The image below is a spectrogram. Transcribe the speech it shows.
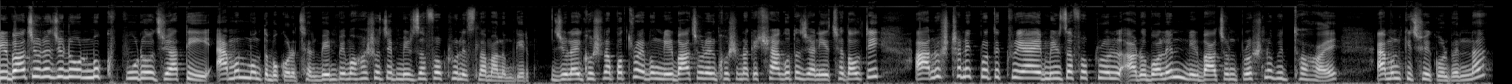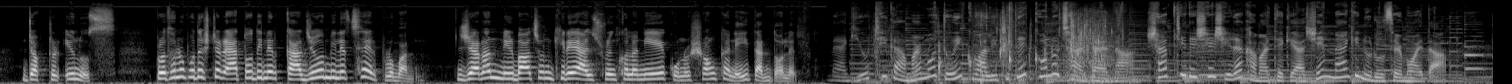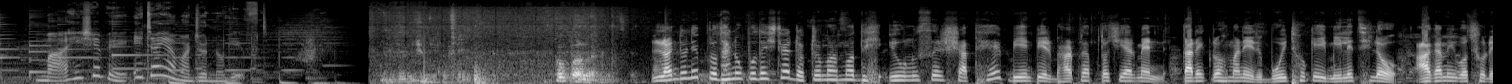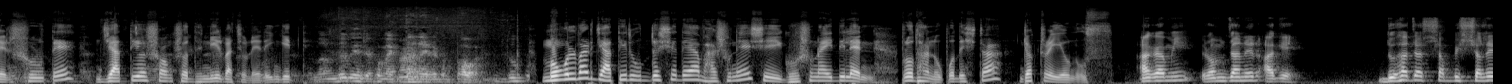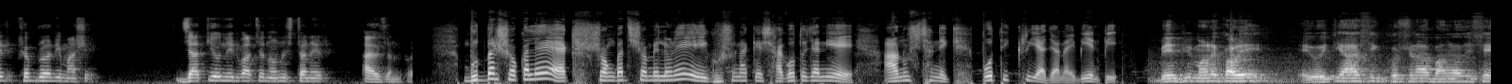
নির্বাচনের জন্য উন্মুখ পুরো জাতি এমন মন্তব্য করেছেন বিএনপি মহাসচিব মির্জা ফখরুল ইসলাম আলমগীর। জুলাই ঘোষণাপত্র এবং নির্বাচনের ঘোষণাকে স্বাগত জানিয়েছে দলটি। আনুষ্ঠানিক প্রতিক্রিয়ায় মির্জা ফখরুল আরও বলেন, নির্বাচন প্রশ্নবিদ্ধ হয়, এমন কিছুই করবেন না ডক্টর ইউনুস। প্রধান উপদেষ্টার এতদিনের কাজেও মিলেছে এর প্রমাণ। জানান, নির্বাচন ঘিরে আইন শৃঙ্খলা নিয়ে কোনো শঙ্কা নেই তার দলের। ম্যাগিও ঠিক আমার মতোই কোয়ালিটিতে কোনো ছাড় দেয় না। সাতটি দেশের সেরা খামার থেকে আসে ম্যাগি নুডলসের ময়দা। মা হিসেবে এটাই আমার জন্য গিফট খুব ভালো লাগছে। লন্ডনে প্রধান উপদেষ্টা ডক্টর মোহাম্মদ ইউনুসের সাথে বিএনপির ভারপ্রাপ্ত চেয়ারম্যান তারেক রহমানের বৈঠকেই মিলেছিল আগামী বছরের শুরুতে জাতীয় সংসদ নির্বাচনের ইঙ্গিত। মঙ্গলবার জাতির উদ্দেশ্যে দেয়া ভাষণে সেই ঘোষণাই দিলেন প্রধান উপদেষ্টা ডক্টর ইউনুস। আগামী রমজানের আগে দু হাজার ছাব্বিশ সালের ফেব্রুয়ারি মাসে জাতীয় নির্বাচন অনুষ্ঠানের আয়োজন করে। বুধবার সকালে এক সংবাদ সম্মেলনে এই ঘোষণাকে স্বাগত জানিয়ে আনুষ্ঠানিক প্রতিক্রিয়া জানায় বিএনপি। বিএনপি মনে করে এই ঐতিহাসিক ঘোষণা বাংলাদেশে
